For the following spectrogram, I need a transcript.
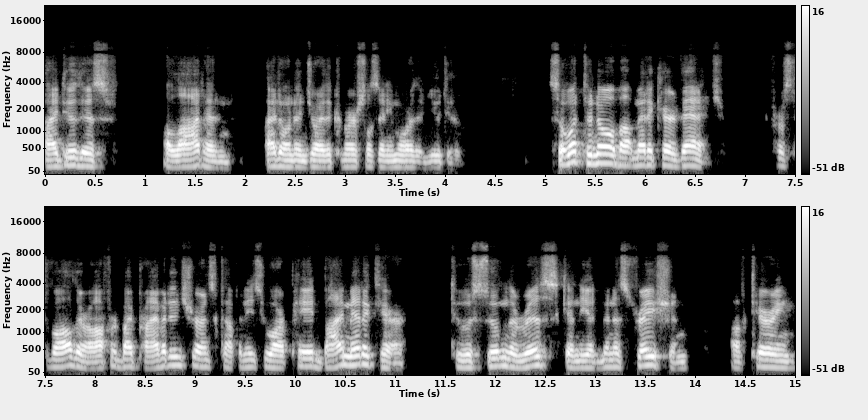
I do this a lot, and I don't enjoy the commercials any more than you do. So what to know about Medicare Advantage? First of all, they're offered by private insurance companies who are paid by Medicare to assume the risk and the administration of caring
